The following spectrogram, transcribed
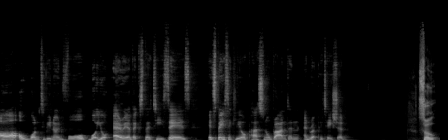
are or want to be known for, what your area of expertise is. It's basically your personal brand and, and reputation. So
